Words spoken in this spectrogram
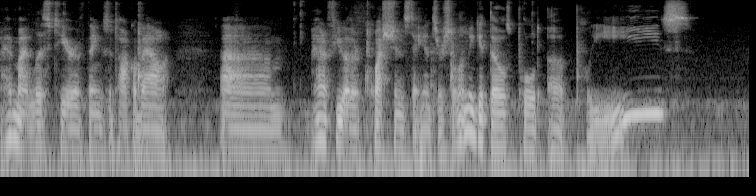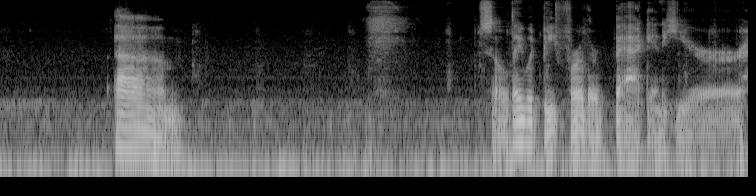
I have my list here of things to talk about. Um, I had a few other questions to answer, so let me get those pulled up, please. Um, so they would be further back in here.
